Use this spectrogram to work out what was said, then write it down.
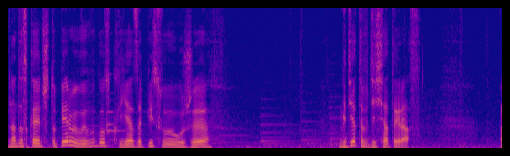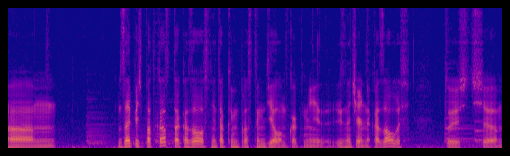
Надо сказать, что первый выпуск я записываю уже где-то в десятый раз. Запись подкаста оказалась не таким простым делом, как мне изначально казалось. То есть э,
